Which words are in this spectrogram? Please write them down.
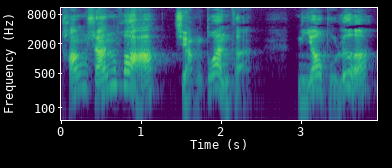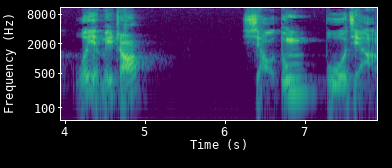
唐山话讲段子，你要不乐，我也没招。小东播讲。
